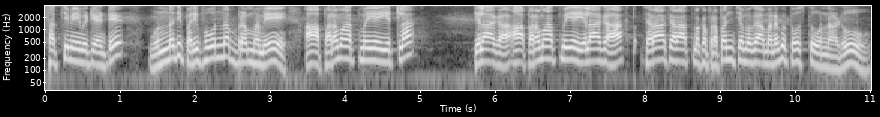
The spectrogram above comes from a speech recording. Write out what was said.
సత్యం ఏమిటి అంటే ఉన్నది పరిపూర్ణ బ్రహ్మమే. ఆ పరమాత్మయే ఇట్లా ఇలాగా ఆ పరమాత్మయే ఇలాగా చరాచరాత్మక ప్రపంచముగా మనకు తోస్తూ ఉన్నాడు.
